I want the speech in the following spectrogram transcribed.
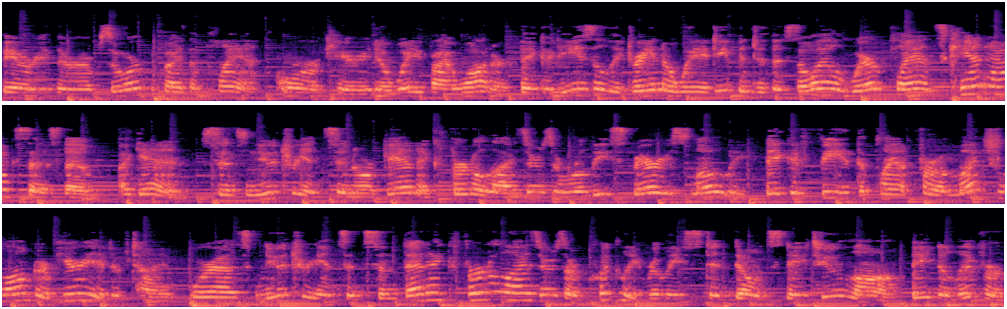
They are either absorbed by the plant or are carried away by water. They could easily drain away deep into the soil where plants can't access them. Again, since nutrients in organic fertilizers are released very slowly, they could feed the plant for a much longer period of time, whereas nutrients in synthetic fertilizers are quickly released and don't stay too long. They deliver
